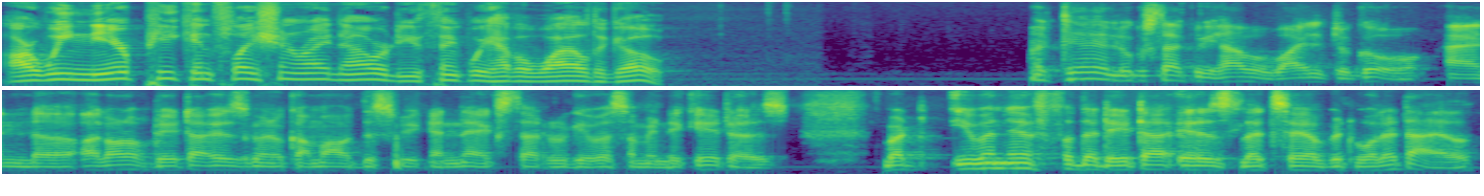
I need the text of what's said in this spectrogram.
Are we near peak inflation right now, or do you think we have a while to go? It clearly looks like we have a while to go, and uh, a lot of data is going to come out this week and next that will give us some indicators. But even if the data is, let's say, a bit volatile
